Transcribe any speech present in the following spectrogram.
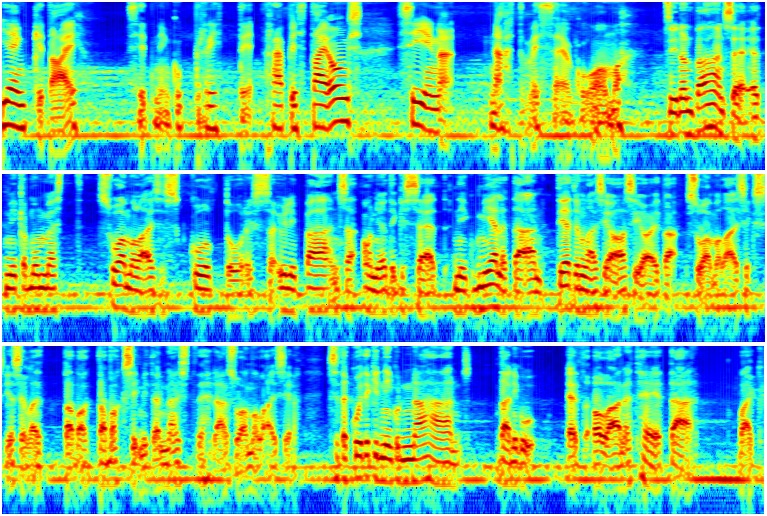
jenkki- tai sit niin brittiräpistä, tai onko siinä nähtävissä joku oma? Siinä on vähän se, että mikä mun mielestä suomalaisessa kulttuurissa ylipäänsä on jotenkin se, että niin kuin mielletään tietynlaisia asioita suomalaisiksi ja sellainen tavaksi, miten näistä tehdään suomalaisia. Sitä kuitenkin niin kuin nähdään, tai niin kuin, että ollaan, että hei, tämä vaikka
